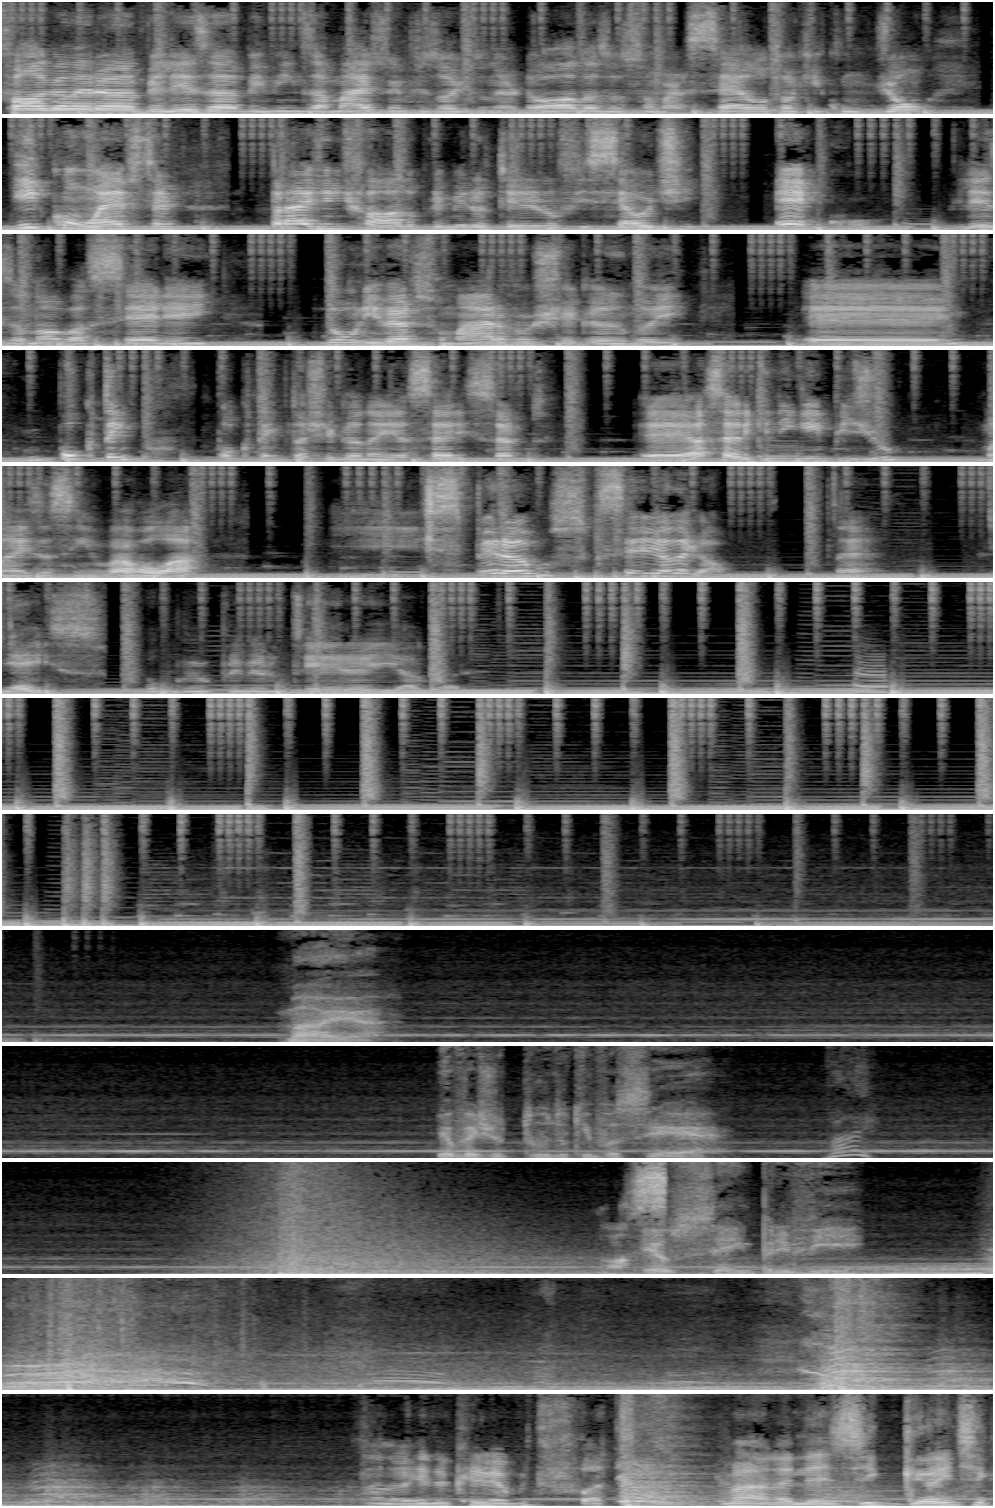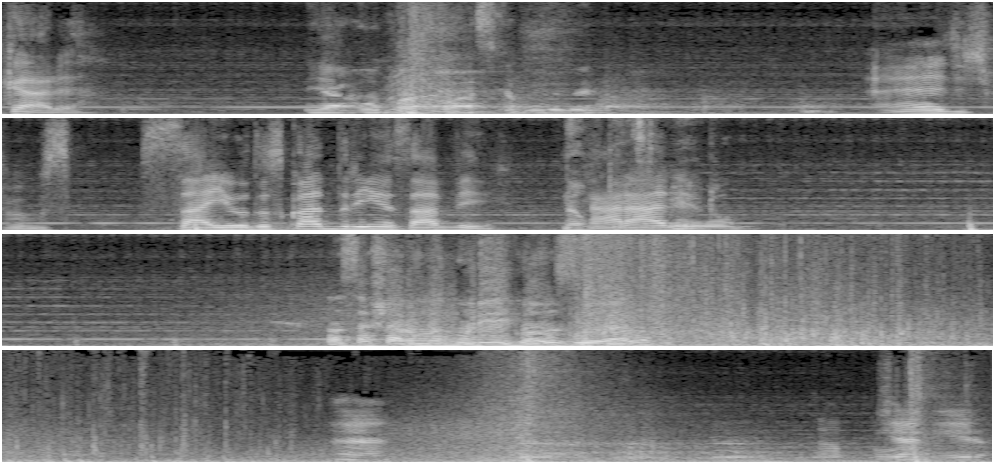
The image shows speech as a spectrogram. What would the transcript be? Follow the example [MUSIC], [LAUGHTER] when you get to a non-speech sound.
Fala galera, beleza? Bem-vindos a mais um episódio do Nerdolas. Eu sou o Marcelo, tô aqui com o John e com o Webster pra gente falar do primeiro trailer oficial de Echo, beleza? Nova série aí do universo Marvel chegando aí é, em pouco tempo. Pouco tempo tá chegando aí a série, certo? É a série que ninguém pediu, mas assim, vai rolar. E esperamos que seja legal, né? E é isso. Vamos ver o primeiro trailer aí agora. Vejo tudo que você é. Vai. Nossa, Eu sempre vi. mano, o Rei do Crime é muito foda. Mano, ele é gigante, cara. E a roupa clássica do bebê. É, de, tipo, saiu dos quadrinhos, sabe? Não Caralho. Nossa, acharam uma guria igualzinho ela. Ah. Janeiro.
